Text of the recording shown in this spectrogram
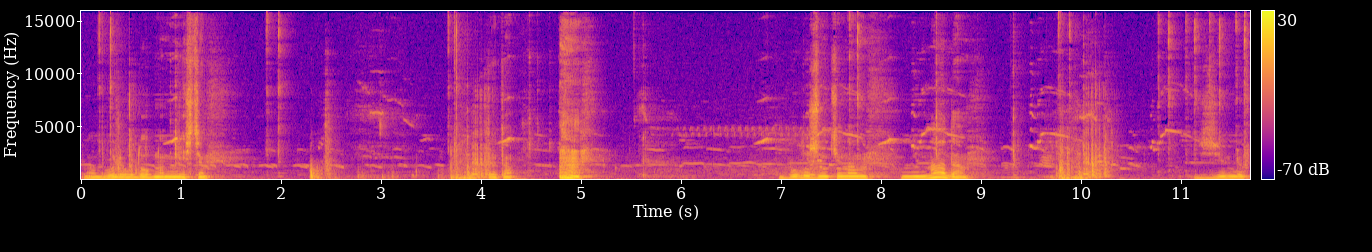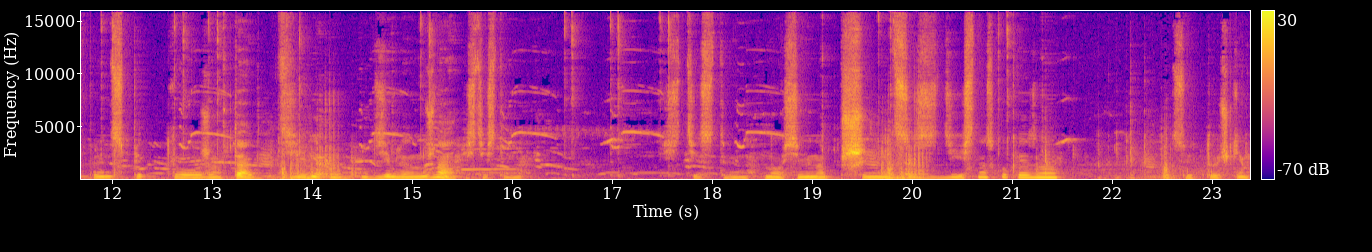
на более удобном месте. Как-то это Булыжники нам не надо. Землю, в принципе, тоже. Так, нет, ну, земля нам нужна, естественно. Естественно. Но семена пшеницы здесь, насколько я знаю. Цветочки.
